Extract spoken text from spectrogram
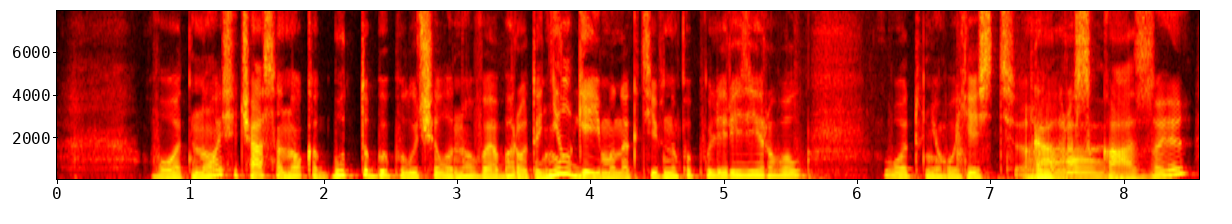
Вот. Но сейчас оно как будто бы получило новые обороты. Нил Гейман активно популяризировал. Вот у него есть э, рассказы.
